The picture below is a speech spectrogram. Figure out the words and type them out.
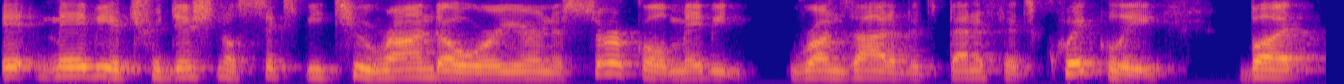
it may be a traditional 6v2 rondo where you're in a circle, maybe runs out of its benefits quickly, but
